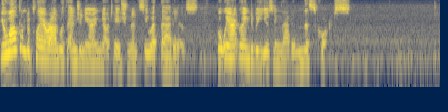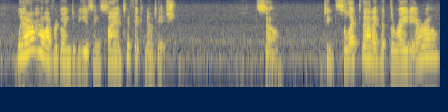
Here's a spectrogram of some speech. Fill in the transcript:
You're welcome to play around with engineering notation and see what that is, but we aren't going to be using that in this course. We are, however, going to be using scientific notation. So, to select that, I hit the right arrow,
